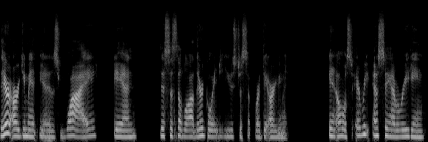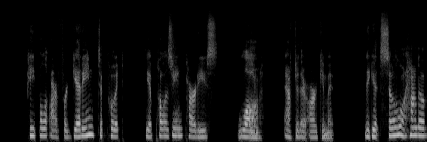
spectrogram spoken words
their argument is Y, and this is the law they're going to use to support the argument. In almost every essay I'm reading, people are forgetting to put the opposing party's law after their argument. They get so hung up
